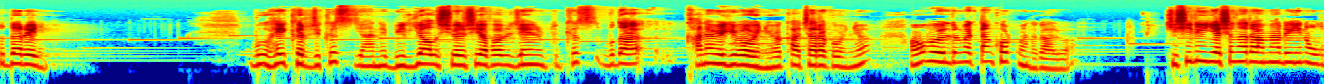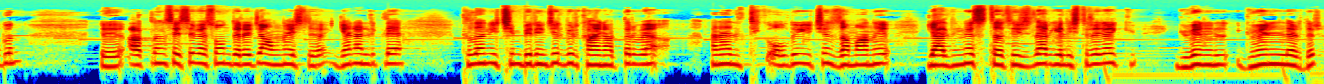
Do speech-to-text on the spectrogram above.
Bu da Rain. Bu hackercı kız yani bilgi alışverişi yapabileceğin bir kız. Bu da Kaneme gibi oynuyor. Kaçarak oynuyor. Ama bu öldürmekten korkmadı galiba. Kişiliği yaşına rağmen Rain olgun e, aklın sesi ve son derece anlayışlı. Genellikle klan için birincil bir kaynaktır ve analitik olduğu için zamanı geldiğinde stratejiler geliştirerek güvenil, güvenilirdir.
